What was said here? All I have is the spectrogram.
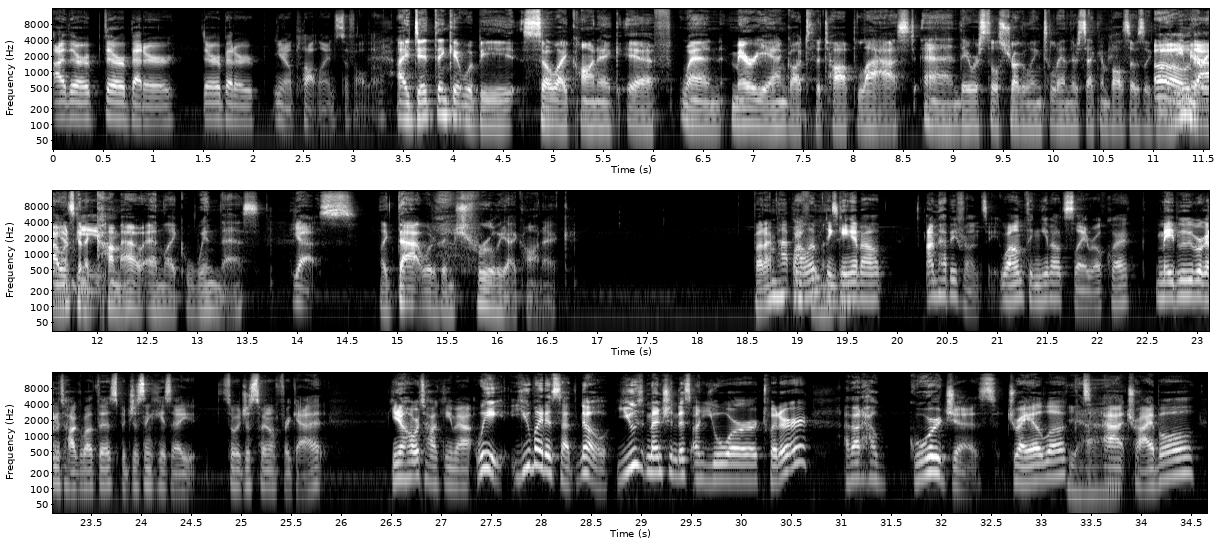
either there are better there are better you know plot lines to follow. I did think it would be so iconic if when Maryanne got to the top last and they were still struggling to land their second balls, I was like, Oh, maybe that Maryanne's would going be- to come out and like win this. Yes. Like that would have been truly iconic. But I'm happy While for I'm Lindsay. thinking about I'm happy for Lindsay. While I'm thinking about Slay real quick, maybe we were gonna talk about this, but just in case I so just so I don't forget. You know how we're talking about wait, you might have said no, you mentioned this on your Twitter about how gorgeous Drea looked Yeah. at Tribal.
